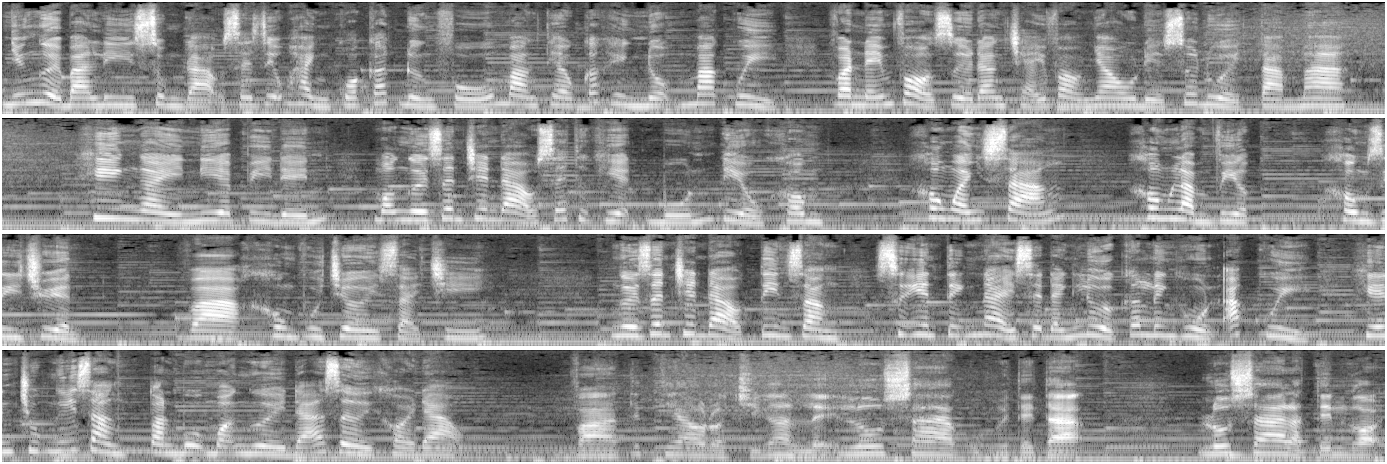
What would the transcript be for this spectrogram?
những người Bali sùng đạo sẽ diễu hành qua các đường phố mang theo các hình nộm ma quỷ và ném vỏ dừa đang cháy vào nhau để xua đuổi tà ma. Khi ngày Niapi đến, mọi người dân trên đảo sẽ thực hiện 4 điều không. Không ánh sáng, không làm việc, không di chuyển và không vui chơi giải trí. Người dân trên đảo tin rằng sự yên tĩnh này sẽ đánh lừa các linh hồn ác quỷ, khiến chúng nghĩ rằng toàn bộ mọi người đã rời khỏi đảo. Và tiếp theo đó chính là lễ Losa của người Tây Tạng. Losa là tên gọi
